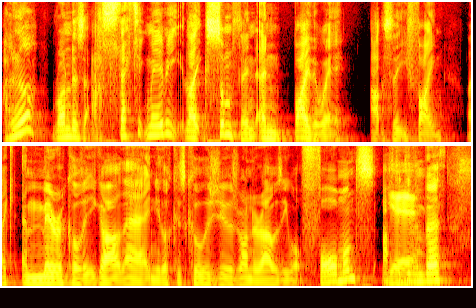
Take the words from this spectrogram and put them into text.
I don't know, Ronda's aesthetic maybe, like something. And by the way, absolutely fine. Like a miracle that you go out there and you look as cool as you as Ronda Rousey. What four months after Yeah. giving birth?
